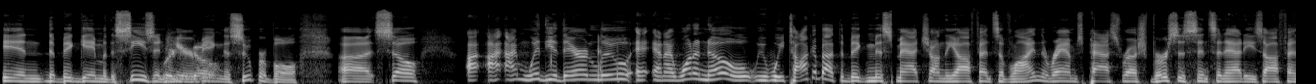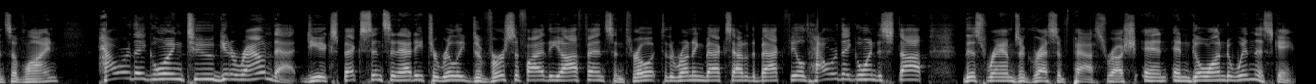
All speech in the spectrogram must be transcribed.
in the big game of the season Where'd here, being the Super Bowl. Uh, so, I, am with you there, Lou. And I want to know we, we, talk about the big mismatch on the offensive line, the Rams pass rush versus Cincinnati's offensive line. How are they going to get around that? Do you expect Cincinnati to really diversify the offense and throw it to the running backs out of the backfield? How are they going to stop this Rams aggressive pass rush and, and go on to win this game?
